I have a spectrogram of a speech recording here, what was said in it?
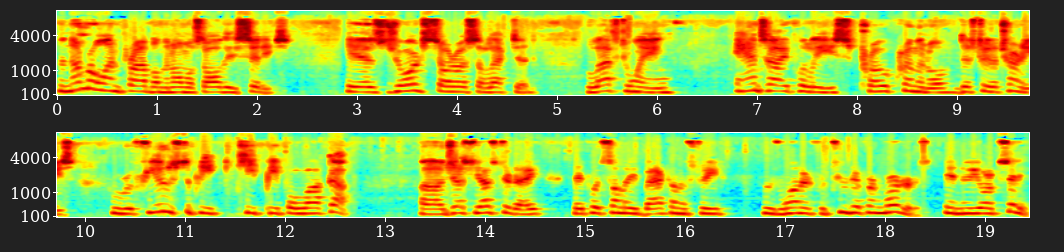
the number one problem in almost all these cities is George Soros elected left wing, anti police, pro criminal district attorneys who refuse to pe- keep people locked up. Uh, just yesterday, they put somebody back on the street who's wanted for two different murders in New York City.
